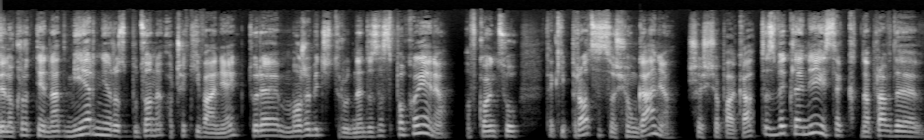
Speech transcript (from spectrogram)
wielokrotnie nadmiernie rozbudzone oczekiwanie, które może być trudne do zaspokojenia. Bo w końcu taki proces osiągania sześciopaka to zwykle nie jest tak naprawdę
